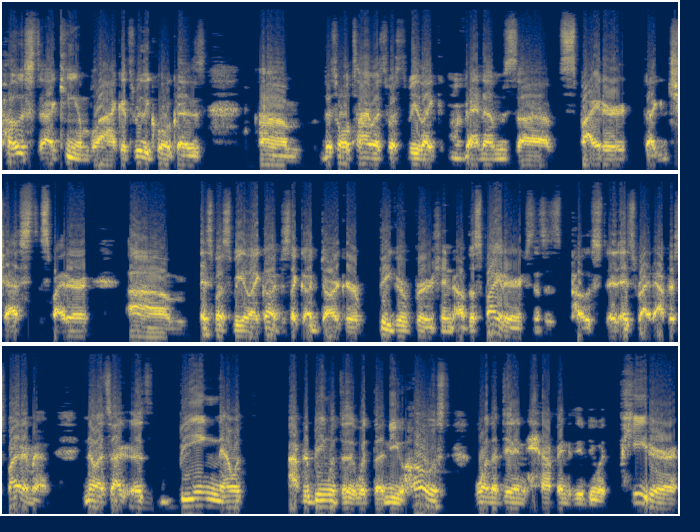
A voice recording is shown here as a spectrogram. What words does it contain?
post uh, King in Black, it's really cool because um, this whole time it's supposed to be like Venom's uh, spider, like chest spider. Um, it's supposed to be like oh, just like a darker, bigger version of the spider since it's post. It's right after Spider Man. No, it's it's being now with after being with the with the new host, one that didn't have anything to do with Peter.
